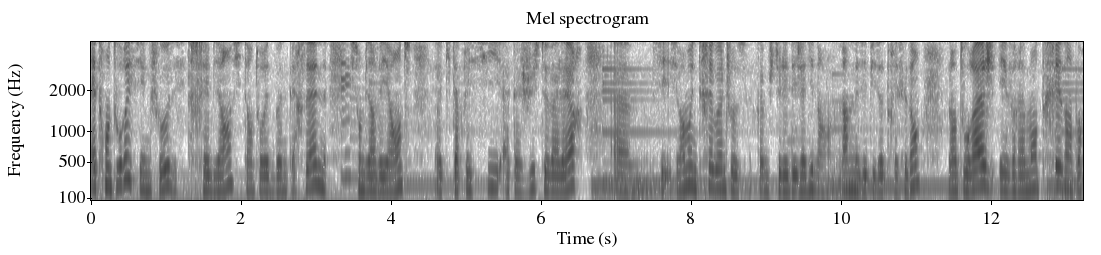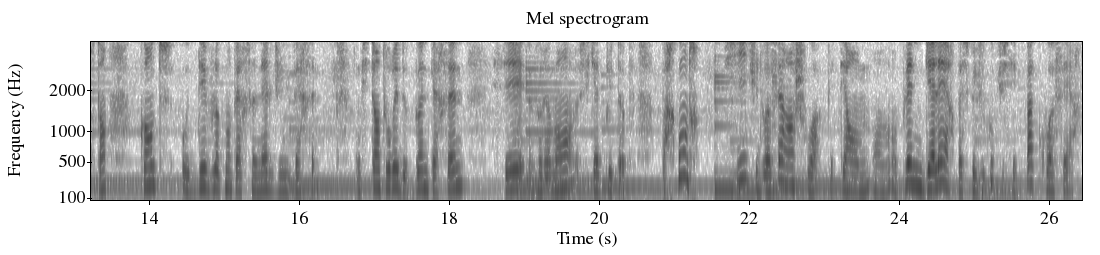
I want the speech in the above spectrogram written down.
être entouré, c'est une chose, et c'est très bien si tu es entouré de bonnes personnes qui sont bienveillantes, euh, qui t'apprécient à ta juste valeur. Euh, c'est vraiment une très bonne chose. Comme je te l'ai déjà dit dans l'un de mes épisodes précédents, l'entourage est vraiment très important quant au développement personnel d'une personne. Donc si tu es entouré de bonnes personnes, c'est vraiment ce qu'il y a de plus top. Par contre, si tu dois faire un choix, que tu es en, pleine galère parce que du coup tu sais pas quoi faire,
